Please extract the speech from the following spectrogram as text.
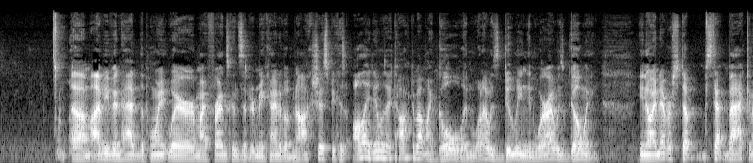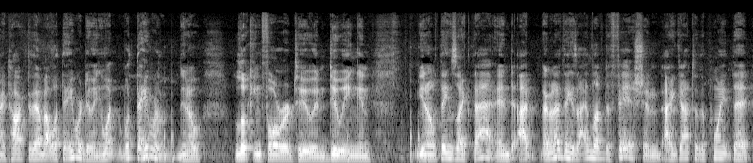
um, I've even had the point where my friends considered me kind of obnoxious because all I did was I talked about my goal and what I was doing and where I was going. You know, I never step step back and I talked to them about what they were doing and what what they were, you know, looking forward to and doing and you know things like that. And I another thing is I love to fish and I got to the point that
